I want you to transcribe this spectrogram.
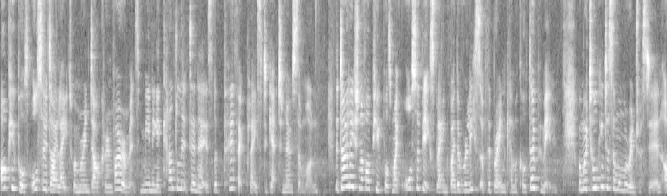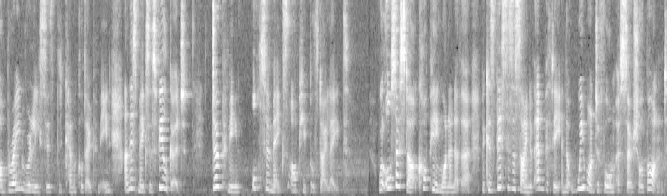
Our pupils also dilate when we're in darker environments, meaning a candlelit dinner is the perfect place to get to know someone. The dilation of our pupils might also be explained by the release of the brain chemical dopamine. When we're talking to someone we're interested in, our brain releases the chemical dopamine and this makes us feel good. Dopamine also makes our pupils dilate. We'll also start copying one another because this is a sign of empathy and that we want to form a social bond.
